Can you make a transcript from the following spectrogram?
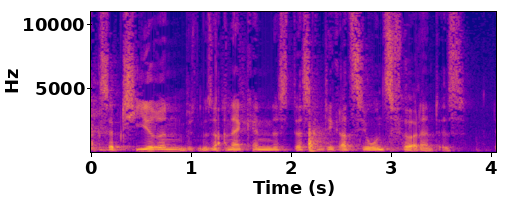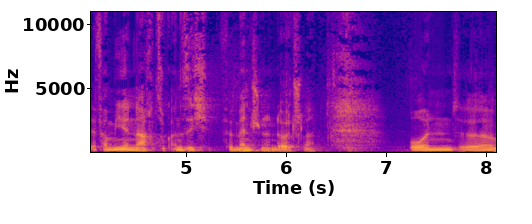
akzeptieren, müssen wir anerkennen, dass das integrationsfördernd ist, der Familiennachzug an sich für Menschen in Deutschland. Und, äh,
